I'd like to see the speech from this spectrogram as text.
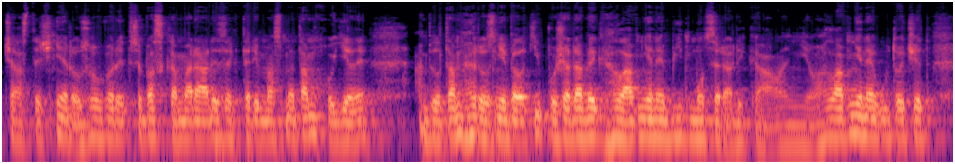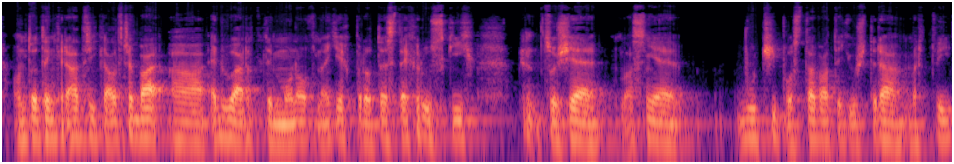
částečně rozhovory třeba s kamarády, se kterými jsme tam chodili a byl tam hrozně velký požadavek hlavně nebýt moc radikální, jo. hlavně neútočit. On to tenkrát říkal třeba eh, Eduard Limonov na těch protestech ruských, což je vlastně vůči postava, teď už teda mrtvý,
